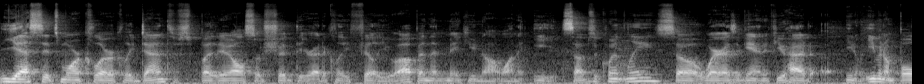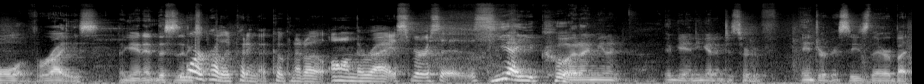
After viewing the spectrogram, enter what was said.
yes, it's more calorically dense, but it also should theoretically fill you up and then make you not want to eat subsequently. So, whereas again, if you had, you know, even a bowl of rice, again, it, this is or ex- probably putting the coconut oil on the rice versus. yeah, you could. I mean, again, you get into sort of intricacies there, but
